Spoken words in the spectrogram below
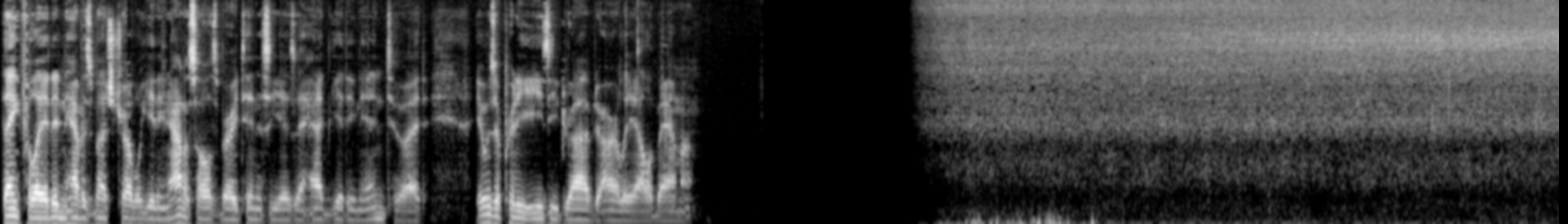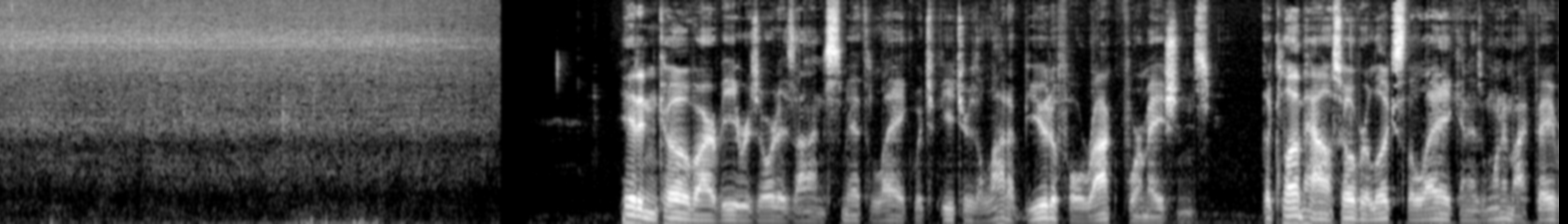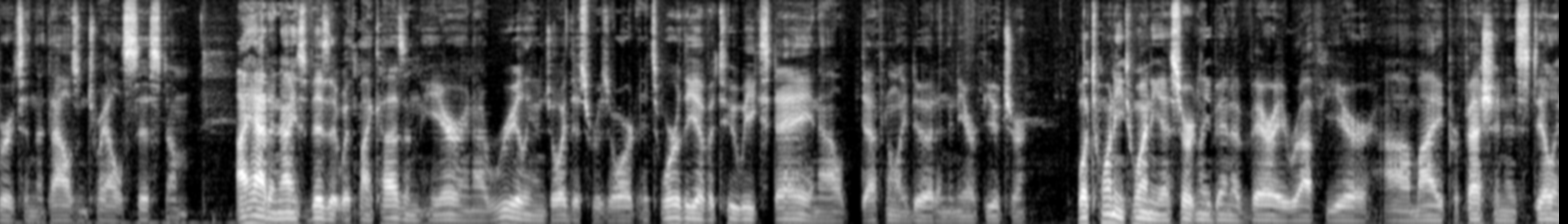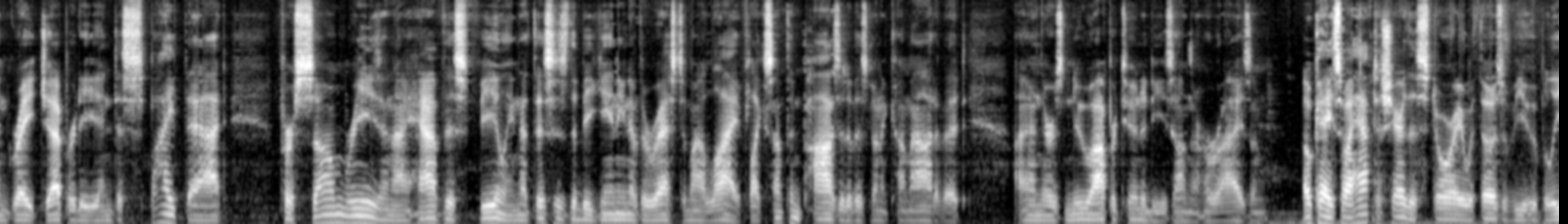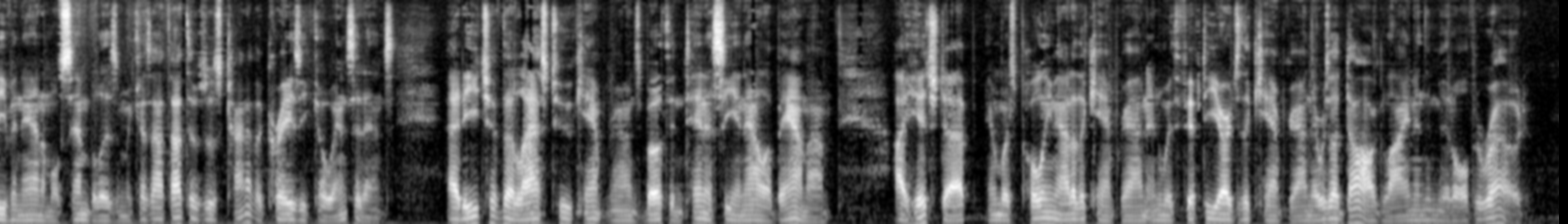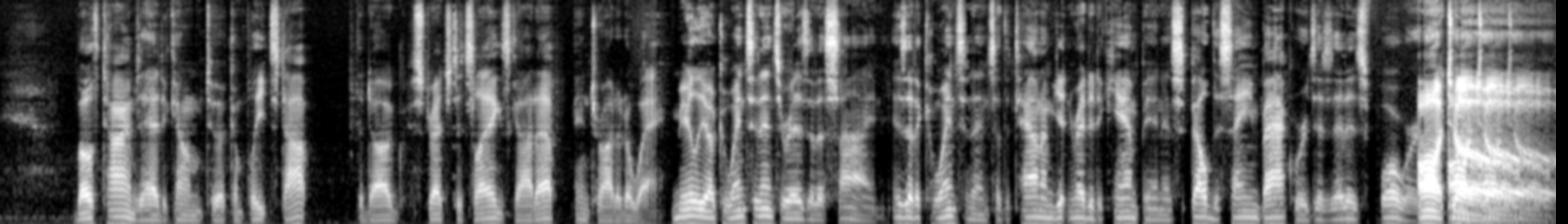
Thankfully, I didn't have as much trouble getting out of Saulsbury, Tennessee as I had getting into it. It was a pretty easy drive to Arley, Alabama. Hidden Cove RV Resort is on Smith Lake, which features a lot of beautiful rock formations. The clubhouse overlooks the lake and is one of my favorites in the Thousand Trails system. I had a nice visit with my cousin here and I really enjoyed this resort. It's worthy of a two-week stay and I'll definitely do it in the near future. Well, 2020 has certainly been a very rough year. Uh, my profession is still in great jeopardy and despite that, for some reason I have this feeling that this is the beginning of the rest of my life, like something positive is going to come out of it and there's new opportunities on the horizon. Okay, so I have to share this story with those of you who believe in animal symbolism because I thought this was kind of a crazy coincidence. At each of the last two campgrounds, both in Tennessee and Alabama, I hitched up and was pulling out of the campground, and with 50 yards of the campground, there was a dog lying in the middle of the road. Both times I had to come to a complete stop the dog stretched its legs, got up, and trotted away. Merely a coincidence, or is it a sign? Is it a coincidence that the town I'm getting ready to camp in is spelled the same backwards as it is forward? Otto. Otto.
